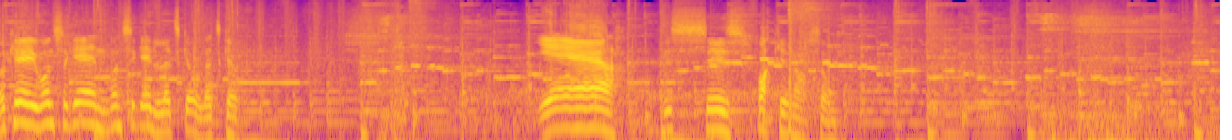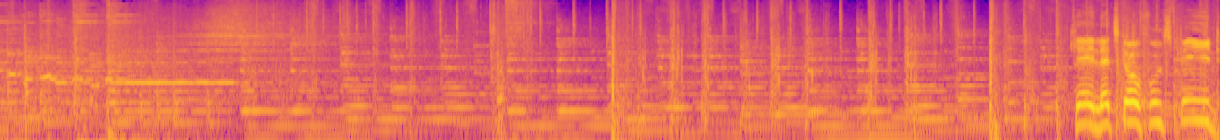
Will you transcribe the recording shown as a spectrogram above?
okay once again once again let's go let's go. Yeah! This is fucking awesome Okay, let's go full speed.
